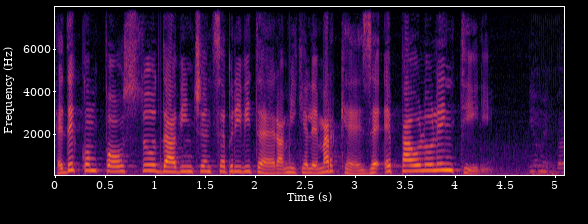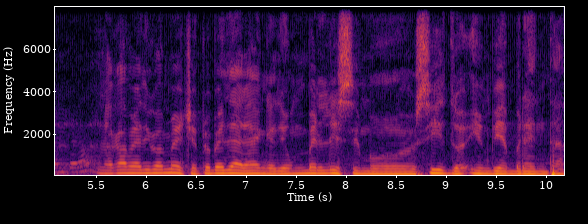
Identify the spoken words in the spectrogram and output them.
ed è composto da Vincenza Privitera, Michele Marchese e Paolo Lentini. La Camera di Commercio è proprietaria anche di un bellissimo sito in via Brenta.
